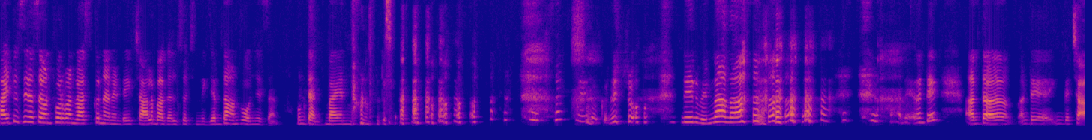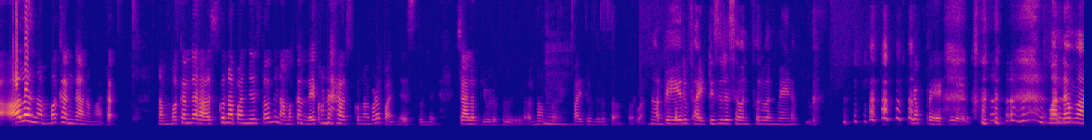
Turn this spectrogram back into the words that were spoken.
five two zero seven four one రాసుకున్నానండి. చాలా బాగా కలిసి వచ్చింది. మీకు చెప్దామని ఫోన్ చేశాను. ఉంటాను. బాయ్ అని ఫోన్. నేను ఒక నిమిషం నేను విన్నానా? అంటే అంత అంటే ఇంకా చాలా నమ్మకంగా అన్నమాట. నమ్మకంగా రాసుకున్న పని చేస్తుంది. నమ్మకం లేకుండా రాసుకున్నా కూడా పని చేస్తుంది. చాలా beautiful number. Five two zero seven four one నా పేరు five two zero seven four one madam మొన్న మా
